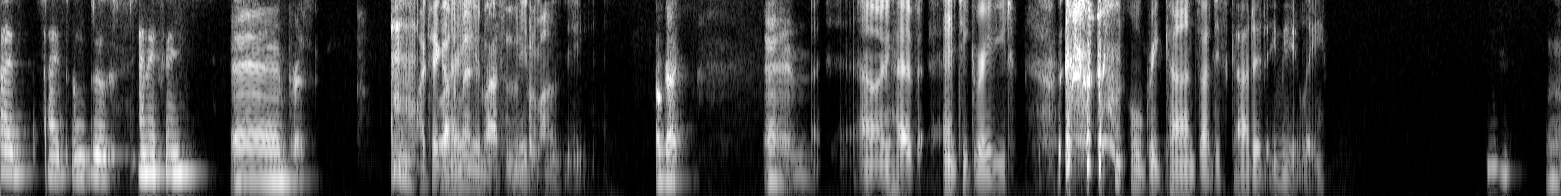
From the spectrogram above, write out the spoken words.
I I don't do anything. And Chris. I take out the magic glasses and put them on. Okay. And I have anti greed. All greed cards are discarded immediately. hmm.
